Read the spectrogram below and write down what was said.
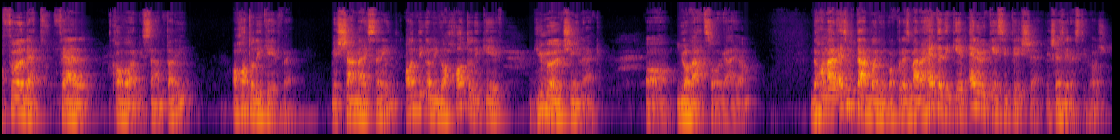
a földet felkavarni, szántani, a hatodik évben. És Sámály szerint addig, amíg a hatodik év gyümölcsének a javát szolgálja, de ha már ezután vagyunk, akkor ez már a hetedik év előkészítése, és ezért ez tilos.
